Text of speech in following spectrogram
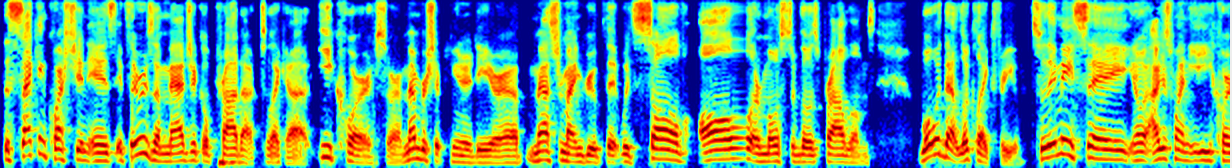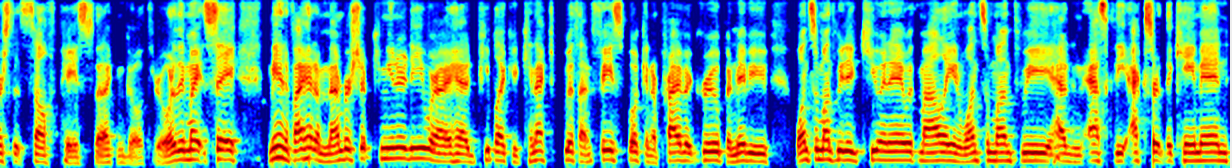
The second question is if there was a magical product like a e-course or a membership community or a mastermind group that would solve all or most of those problems what would that look like for you? So they may say, you know, I just want an e-course that's self-paced that I can go through. Or they might say, man, if I had a membership community where I had people I could connect with on Facebook in a private group, and maybe once a month we did Q&A with Molly, and once a month we had an Ask the Expert that came in,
